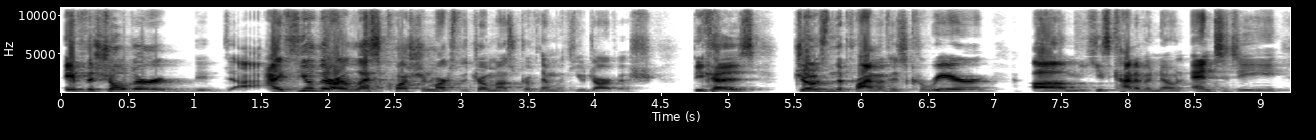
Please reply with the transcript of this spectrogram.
if the shoulder, I feel there are less question marks with Joe Musgrove than with Yu Darvish because Joe's in the prime of his career. Um, he's kind of a known entity.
